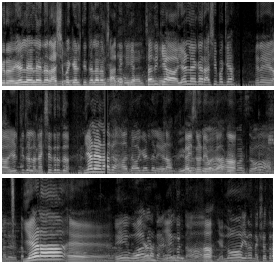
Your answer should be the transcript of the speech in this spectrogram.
ಗುರು ಹೇಳ ಹೇಳ ಏನೋ ರಾಶಿ ಬಗ್ಗೆ ಹೇಳ್ತಿದ್ದಲ್ಲ ನಮ್ ಸಾಧಿಕಿಗೆ ಸಾಧಿಕ್ಯ ಹೇಳ ಈಗ ರಾಶಿ ಬಗ್ಗೆ. ಏನೇ ಹೇಳ್ತಿದ್ದಲ್ಲ ನಕ್ಷತ್ರದ್ದು ಹೇಳ ಹೇಳ ಅದು ಅದು ಅವಾಗ ಹೇಳ್ದಲ್ಲ ಹೇಳ. ಕೈಸ್ ನೋಡಿ ಇವಾಗ. ಹೇಳ? ಏ. ಏನ್ ಗೊತ್ತಾ. ಎಲ್ಲೋ ಇರೋ ನಕ್ಷತ್ರ.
